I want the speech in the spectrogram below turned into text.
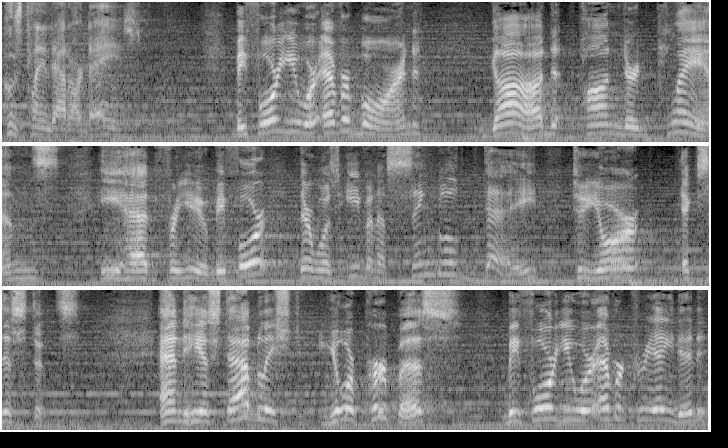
who's planned out our days. Before you were ever born, God pondered plans He had for you. Before there was even a single day to your existence. And He established your purpose before you were ever created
